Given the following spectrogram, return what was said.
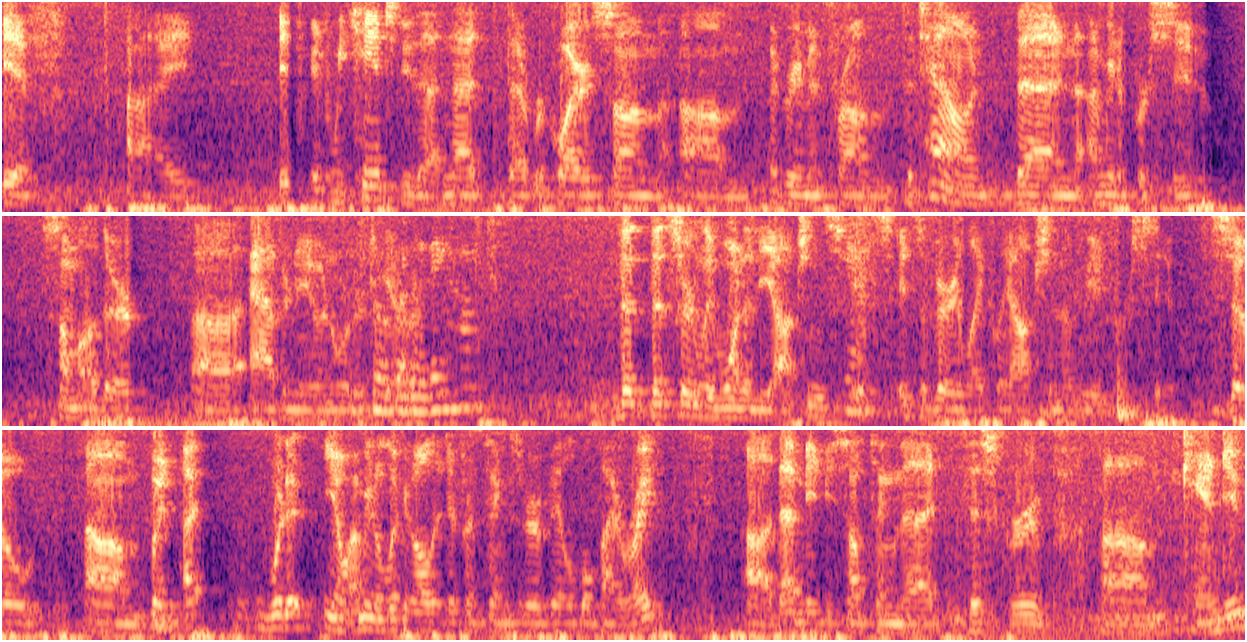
if I, if, if we can't do that, and that, that requires some um, agreement from the town, then I'm going to pursue some other uh, avenue in order to get... Sober living home? That, that's certainly one of the options. Yeah. It's, it's a very likely option that we would pursue. So, um, but I, would it, you know, I'm gonna look at all the different things that are available by right. Uh, that may be something that this group, um, can do,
